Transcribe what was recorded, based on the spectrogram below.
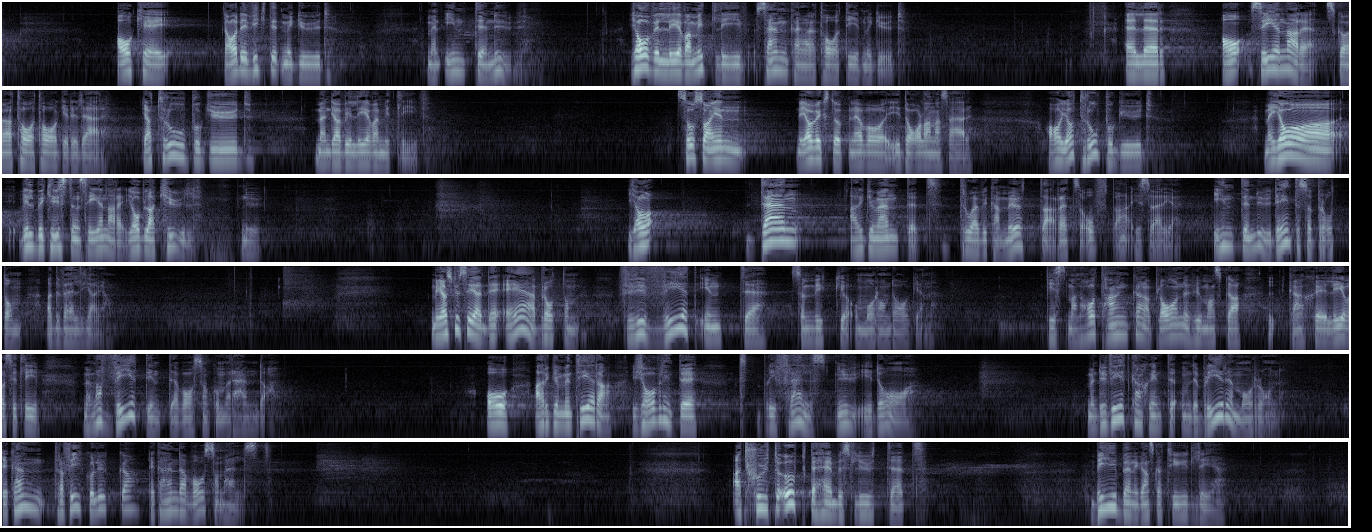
Okej, okay, ja det är viktigt med Gud, men inte nu. Jag vill leva mitt liv, sen kan jag ta tid med Gud. Eller ja, senare ska jag ta tag i det där. Jag tror på Gud, men jag vill leva mitt liv. Så sa en, när jag växte upp, när jag var i Dalarna så här. Ja, jag tror på Gud, men jag vill bli kristen senare. Jag vill ha kul nu. Ja, den argumentet tror jag vi kan möta rätt så ofta i Sverige. Inte nu, det är inte så bråttom att välja. Men jag skulle säga att det är bråttom, för vi vet inte så mycket om morgondagen. Visst, man har tankar och planer hur man ska kanske leva sitt liv, men man vet inte vad som kommer hända. Och argumentera, jag vill inte bli frälst nu idag. Men du vet kanske inte om det blir en morgon. Det kan trafikolycka, det kan hända vad som helst. Att skjuta upp det här beslutet, Bibeln är ganska tydlig.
